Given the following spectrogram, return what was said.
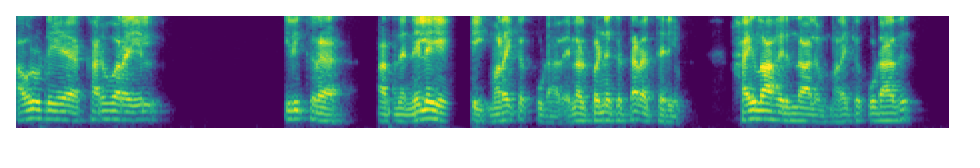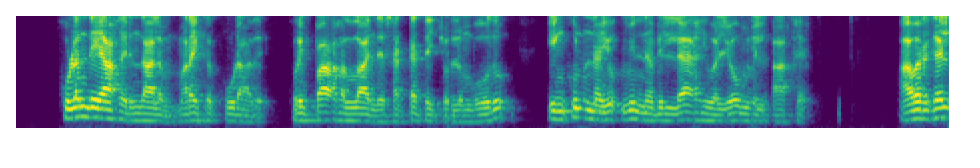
அவளுடைய கருவறையில் இருக்கிற அந்த நிலையை மறைக்கக்கூடாது என்னால் பெண்ணுக்குத்தான் அது தெரியும். ஹைலாக இருந்தாலும் மறைக்கக்கூடாது குழந்தையாக இருந்தாலும் மறைக்கக்கூடாது குறிப்பாக அல்லாஹ் இந்த சட்டத்தை சொல்லும் யோமில் ஆகர். அவர்கள்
